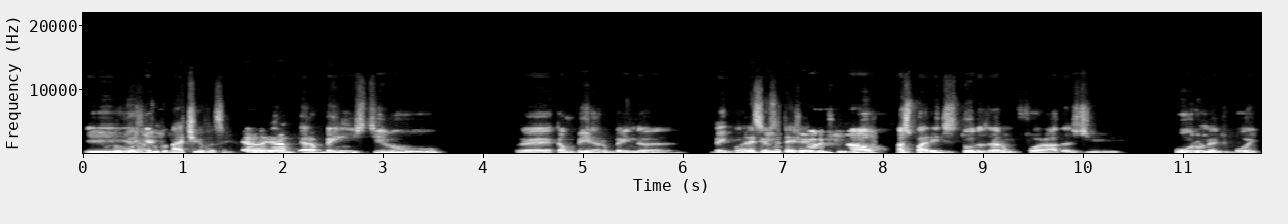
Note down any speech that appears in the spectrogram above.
E tudo, gente, tudo nativo, assim. Era, era, era bem estilo é, campeiro, bem, da, bem, Parecia bem um CTG. original. As paredes todas eram foradas de couro, né, de boi.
